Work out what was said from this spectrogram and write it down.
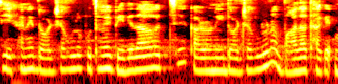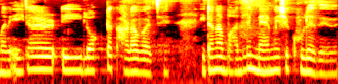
যে এখানে দরজাগুলো প্রথমে বেঁধে দেওয়া হচ্ছে, কারণ এই দরজাগুলো না বাঁধা থাকে মানে এইটার, এই লকটা খারাপ আছে। এটা না বাঁধলে ম্যাম এসে খুলে দেবে।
